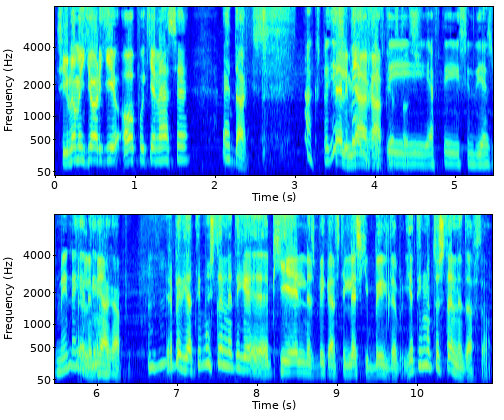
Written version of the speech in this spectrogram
Συγγνώμη, Γιώργη, όπου και να είσαι. Εντάξει. Εντάξει, παιδιά, Θέλει μια συμβαίνουν αγάπη αυτοί, αυτοί οι συνδυασμοί. ναι, Θέλει γιατί μια όχι. αγάπη. Ρε παιδιά, τι μου στέλνετε για ποιοι Έλληνες μπήκαν στη Λέσχη Bilderberg; Γιατί μου το στέλνετε αυτό;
